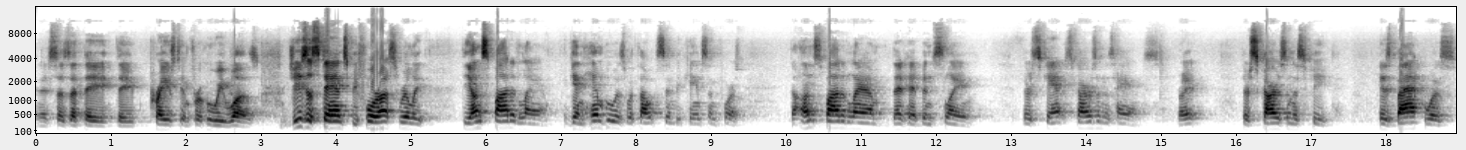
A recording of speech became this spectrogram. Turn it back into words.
And it says that they, they praised him for who he was. Jesus stands before us, really, the unspotted lamb. Again, him who was without sin became sin for us. The unspotted lamb that had been slain. There's scars in his hands, right? There's scars in his feet. His back was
